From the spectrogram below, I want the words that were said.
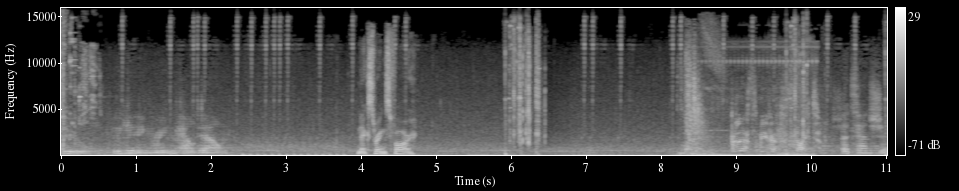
two. Beginning ring countdown. Next ring's far. Bless me with sight. Attention.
